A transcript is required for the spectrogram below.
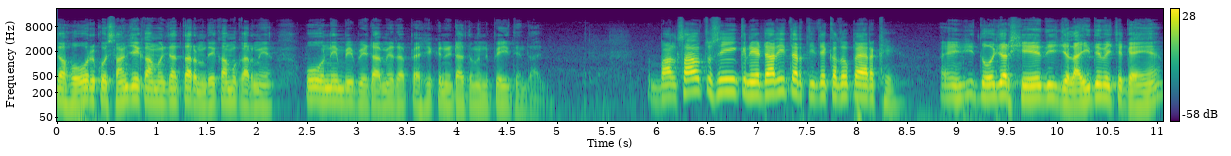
ਜਾਂ ਹੋਰ ਕੋਈ ਸਾਂਝੇ ਕੰਮ ਜਾਂ ਧਰਮ ਦੇ ਕੰਮ ਕਰਨੇ ਆ ਉਹ ਉਹਨੇ ਵੀ ਬੇਟਾ ਮੇਰਾ ਪੈਸੇ ਕੈਨੇਡਾ ਤੋਂ ਮੈਨੂੰ ਭੇਜ ਦਿੰਦਾ ਜੀ। ਬਲ ਸਾਹਿਬ ਤੁਸੀਂ ਕੈਨੇਡਾ ਦੀ ਧਰਤੀ ਤੇ ਕਦੋਂ ਪੈਰ ਰੱਖੇ? ਅਸੀਂ ਜੀ 2006 ਦੀ ਜੁਲਾਈ ਦੇ ਵਿੱਚ ਗਏ ਆ।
